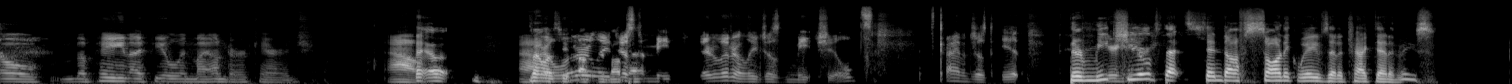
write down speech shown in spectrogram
Oh, the pain I feel in my undercarriage. Ow. Uh, Ow. they're wanna see a doctor literally just that. meat they're literally just meat shields it's kind of just it They're meat You're shields that send off sonic waves that attract enemies.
